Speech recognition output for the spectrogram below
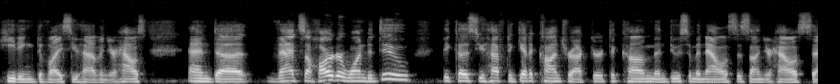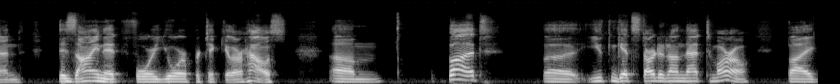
heating device you have in your house. And uh, that's a harder one to do because you have to get a contractor to come and do some analysis on your house and design it for your particular house. Um, but uh, you can get started on that tomorrow by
